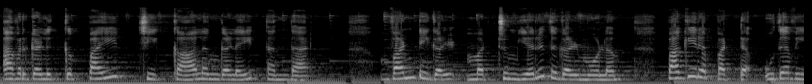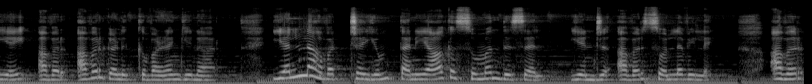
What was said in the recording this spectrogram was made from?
அவர்களுக்கு பயிற்சி காலங்களை தந்தார். வண்டிகள் மற்றும் எருதுகள் மூலம் பகிரப்பட்ட உதவியை அவர் அவர்களுக்கு வழங்கினார். எல்லாவற்றையும் தனியாக சுமந்து செல் என்று அவர் சொல்லவில்லை. அவர்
